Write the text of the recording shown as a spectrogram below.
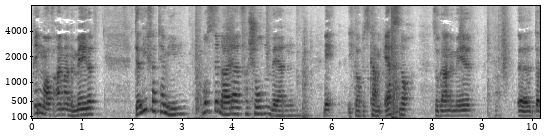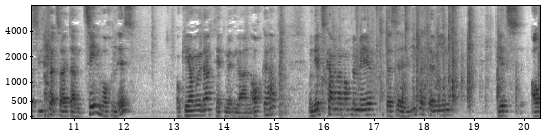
kriegen wir auf einmal eine Mail. Der Liefertermin musste leider verschoben werden. Nee, ich glaube, es kam erst noch sogar eine Mail, äh, dass die Lieferzeit dann zehn Wochen ist. Okay, haben wir gedacht, hätten wir im Laden auch gehabt. Und jetzt kam dann noch eine Mail, dass der Liefertermin jetzt auf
